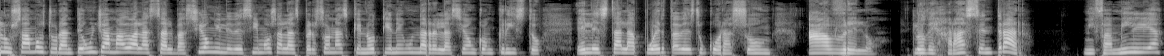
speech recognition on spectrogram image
lo usamos durante un llamado a la salvación y le decimos a las personas que no tienen una relación con Cristo, Él está a la puerta de su corazón, ábrelo, lo dejarás entrar. Mi familia,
